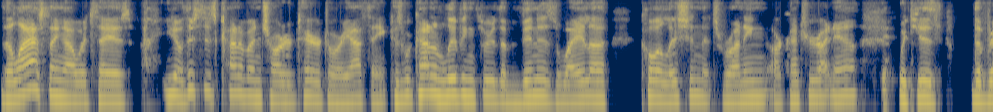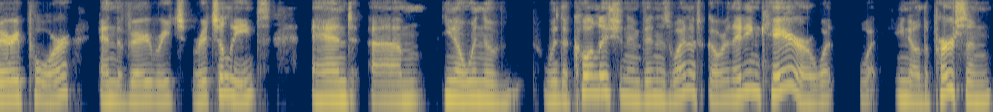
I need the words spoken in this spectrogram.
the last thing I would say is, you know, this is kind of uncharted territory, I think, because we're kind of living through the Venezuela coalition that's running our country right now, which is the very poor and the very rich, rich elites. And, um, you know, when the when the coalition in Venezuela took over, they didn't care what what you know the person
